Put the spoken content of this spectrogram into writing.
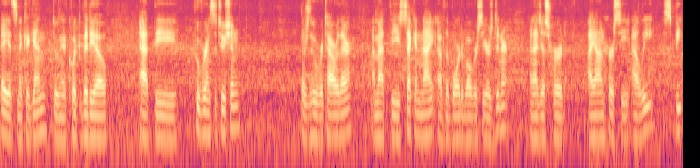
Hey, it's Nick again, doing a quick video at the Hoover Institution. There's the Hoover Tower there. I'm at the second night of the Board of Overseers dinner, and I just heard Ayaan Hirsi Ali speak.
